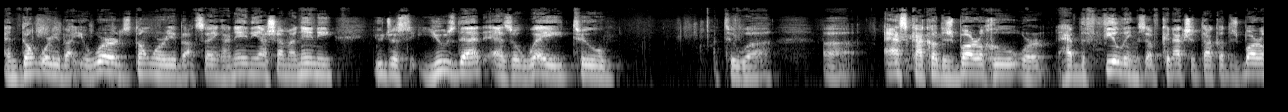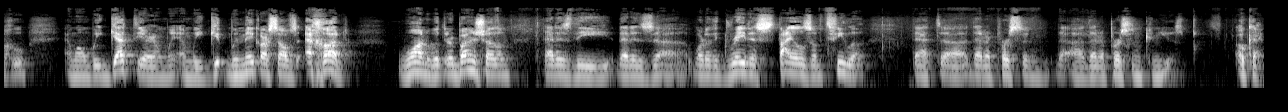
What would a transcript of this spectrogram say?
and don't worry about your words. Don't worry about saying haneni Hashem haneni. You just use that as a way to to uh, uh, ask Hakadosh Baruch Hu or have the feelings of connection to Hakadosh Baruch Hu. And when we get there and we and we get, we make ourselves echad, one with Ribbono Shel Olam, that is the that is uh, one of the greatest styles of tefillah that uh, that a person uh, that a person can use. Okay,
